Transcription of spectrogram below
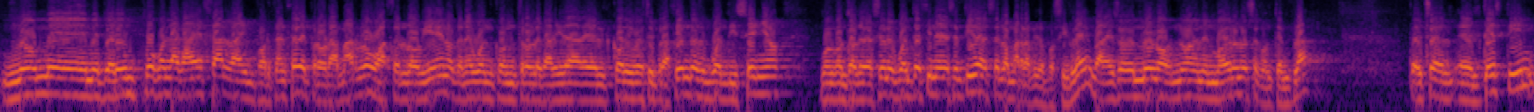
no me meteré un poco en la cabeza la importancia de programarlo o hacerlo bien o tener buen control de calidad del código que estoy haciendo, es buen diseño, buen control de versiones, buen testing en el sentido de ser lo más rápido posible. ¿vale? Eso no, lo, no en el modelo no se contempla. De hecho, el, testing,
